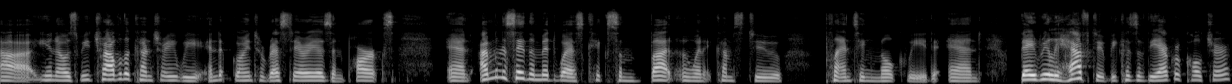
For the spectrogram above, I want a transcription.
uh, you know, as we travel the country, we end up going to rest areas and parks. And I'm going to say the Midwest kicks some butt when it comes to planting milkweed. And they really have to because of the agriculture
